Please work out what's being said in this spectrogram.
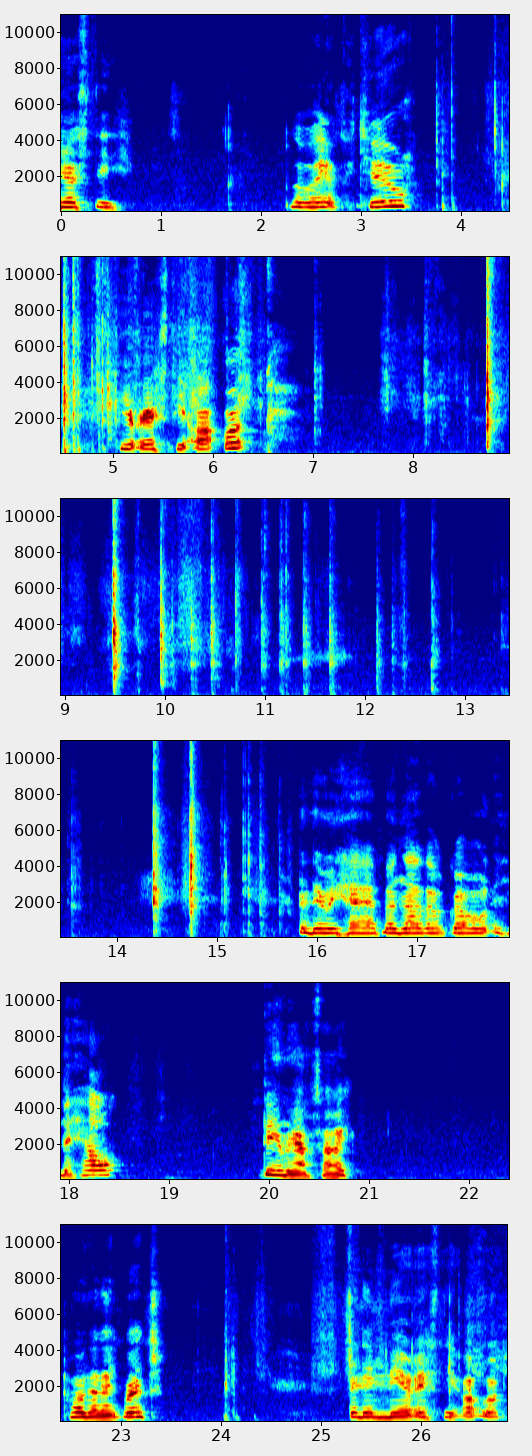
Here's the Blu-ray of the two. Here is the artwork. And then we have another girl in the hell. Demon outside. For the language. And then there is the artwork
